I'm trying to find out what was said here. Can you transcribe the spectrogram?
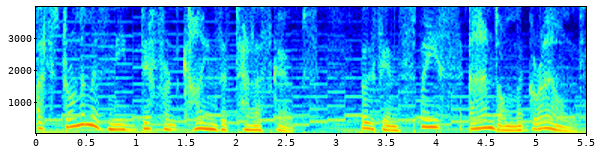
astronomers need different kinds of telescopes, both in space and on the ground,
